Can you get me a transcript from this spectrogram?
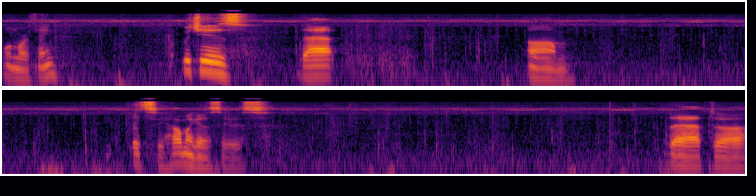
one more thing, which is that um, let's see, how am I going to say this? That uh,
